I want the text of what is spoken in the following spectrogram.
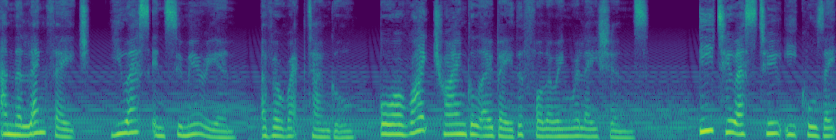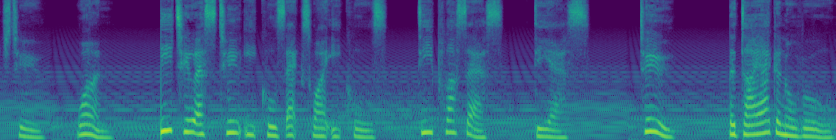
and the length H, US in Sumerian, of a rectangle, or a right triangle obey the following relations. D2S2 equals H2, 1. D2S2 equals XY equals D plus S, DS. 2. The diagonal rule,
